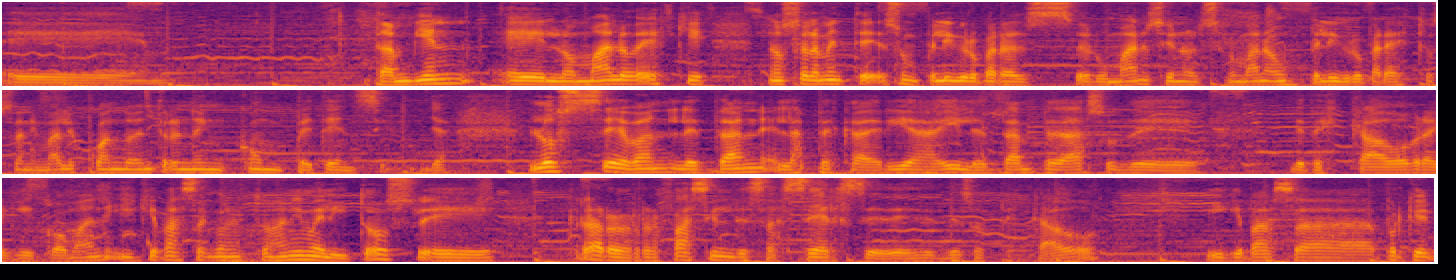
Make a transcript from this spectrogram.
Eh, también eh, lo malo es que no solamente es un peligro para el ser humano, sino el ser humano es un peligro para estos animales cuando entran en competencia. ¿ya? Los ceban, les dan en las pescaderías ahí, les dan pedazos de, pescado para que coman. ¿Y qué pasa con estos animalitos? Eh, claro, es fácil deshacerse de, esos pescados. ¿Y qué pasa? Porque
